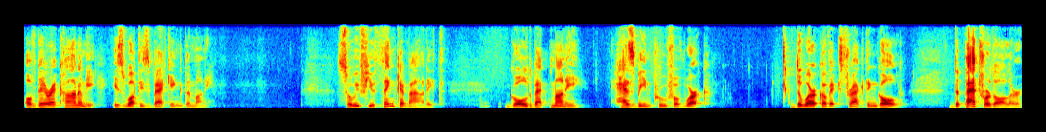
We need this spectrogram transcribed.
of their economy is what is backing the money. So if you think about it, gold backed money has been proof of work, the work of extracting gold. The petrodollar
